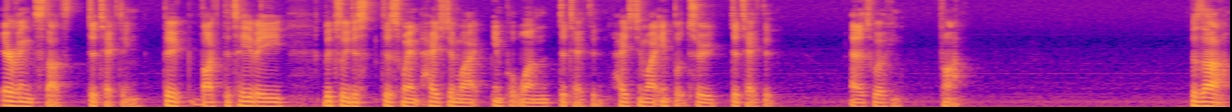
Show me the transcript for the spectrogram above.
everything starts detecting. The like the TV literally just just went HDMI input one detected, HDMI input two detected, and it's working fine. Bizarre.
